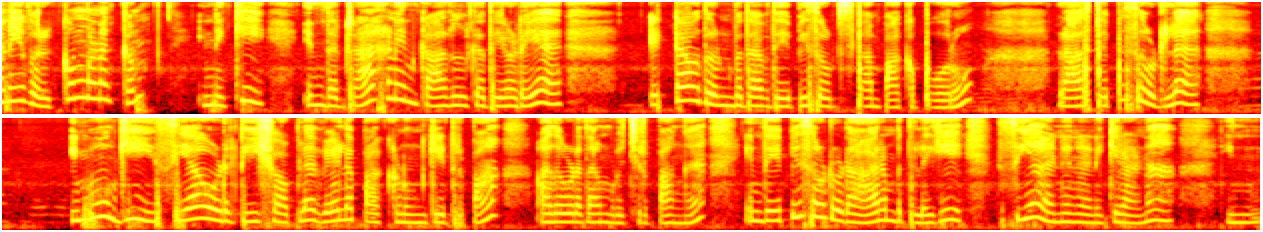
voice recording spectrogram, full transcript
அனைவருக்கும் வணக்கம். இன்னைக்கு இந்த டிராகனின் காதல் கதையோடைய எட்டாவது ஒன்பதாவது எபிசோட்ஸ் தான் பார்க்க போகிறோம் லாஸ்ட் எபிசோடில் இமோகி சியாவோட டீ ஷாப்பில் வேலை பார்க்கணுன்னு கேட்டிருப்பான். அதோடு தான் முடிச்சிருப்பாங்க. இந்த எபிசோடோட ஆரம்பத்திலேயே சியா என்ன நினைக்கிறான்னா இந்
